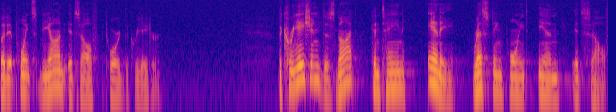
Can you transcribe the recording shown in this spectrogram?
but it points beyond itself toward the Creator. The creation does not contain any resting point in itself,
